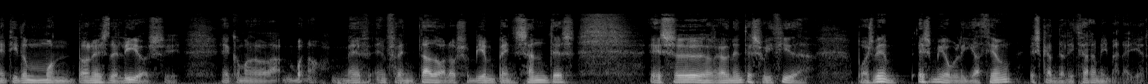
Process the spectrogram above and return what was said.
Metido en montones de líos y como bueno me he enfrentado a los bien pensantes es eh, realmente suicida pues bien es mi obligación escandalizar a mi manager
